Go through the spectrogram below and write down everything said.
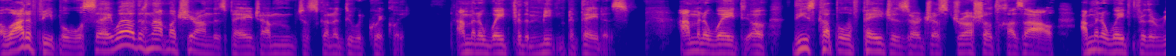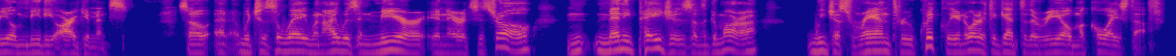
A lot of people will say, well, there's not much here on this page. I'm just going to do it quickly. I'm going to wait for the meat and potatoes. I'm going to wait. Oh, these couple of pages are just drashot chazal. I'm going to wait for the real meaty arguments. So, which is the way when I was in Mir in Eretz Yisrael, many pages of the Gemara we just ran through quickly in order to get to the real McCoy stuff.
